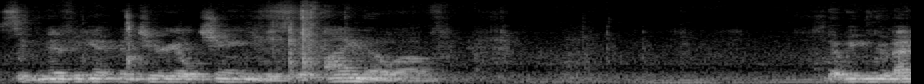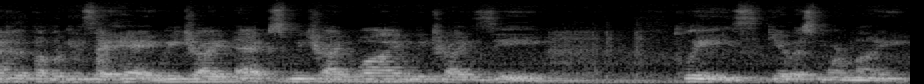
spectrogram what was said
significant material changes that I know of that we can go back to the public and say, hey, we tried X, we tried Y, and we tried Z. Please give us more money.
